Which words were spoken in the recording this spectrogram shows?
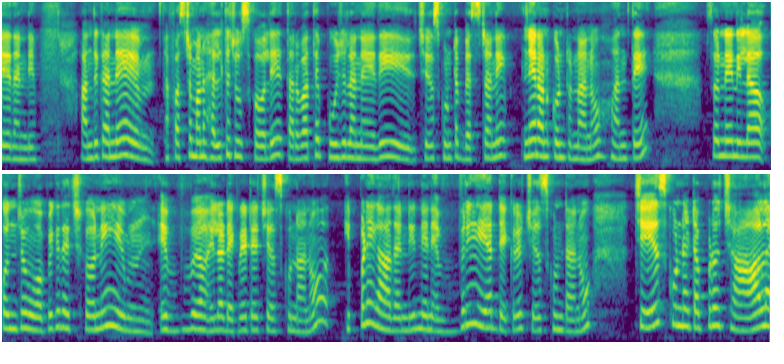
లేదండి. అందుకనే ఫస్ట్ మనం హెల్త్ చూసుకోవాలి తర్వాతే పూజలు అనేది చేసుకుంటే బెస్ట్ అని నేను అనుకుంటున్నాను. అంతే. సో నేను ఇలా కొంచెం ఓపిక తెచ్చుకొని ఎవ్ ఇలా డెకరేట్ చేసుకున్నాను. ఇప్పుడే కాదండి నేను ఎవ్రీ ఇయర్ డెకరేట్ చేసుకుంటాను. చేసుకునేటప్పుడు చాలా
